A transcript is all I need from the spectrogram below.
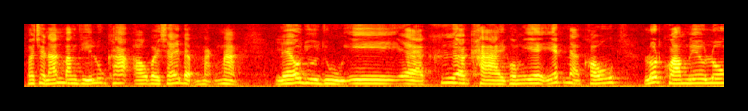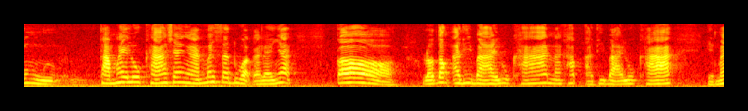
เพราะฉะนั้นบางทีลูกค้าเอาไปใช้แบบหนักๆ แล้วอยู่ๆเอเครือข่ายของ AS เนี่ยเขาลดความเร็วลงทำให้ลูกค้าใช้งานไม่สะดวกอะไรเงี้ย ก็ เราต้องอธิบายลูกค้านะครับ อธิบายลูกค้าเห็นไหม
